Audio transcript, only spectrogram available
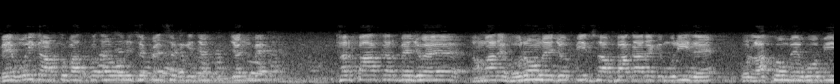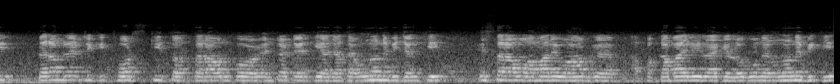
میں وہی آپ کو بات بتاؤں انیس سو پینسٹھ کی جنگ جنگ میں تھر پارکر میں جو ہے، ہمارے ہوروں نے جو پیر صاحب باقارے کے مرید ہیں، وہ لاکھوں میں وہ بھی پیراملٹری کی فورس کی طرح ان کو انٹرٹین کیا جاتا ہے، انہوں نے بھی جنگ کی۔ اس طرح وہ ہمارے وہاں قبائلی علاقے کے لوگوں نے، انہوں نے بھی کی۔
